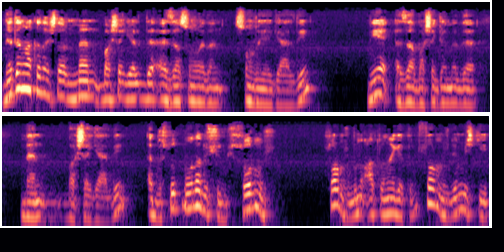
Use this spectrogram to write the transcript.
neden arkadaşlar men başa geldi de eza sonradan sonraya geldi? Niye eza başa gelmedi de men başa geldi? Ebuslut Muğla düşürmüş. Sormuş. Sormuş. Bunu aklına getirmiş. Sormuş. Demiş ki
